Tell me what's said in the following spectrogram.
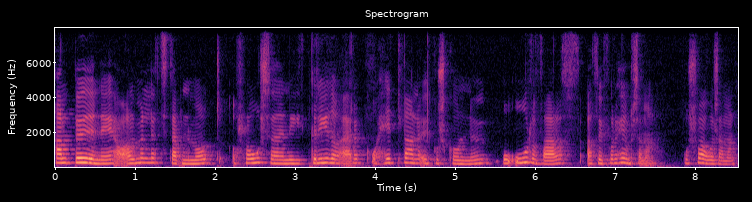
Hann bauði henni á almennlegt stefnumót og hrósaði henni í gríð og erg og heitlaði henni upp úr skónum og úrvarð að þau fóru heim saman og sváðu saman.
